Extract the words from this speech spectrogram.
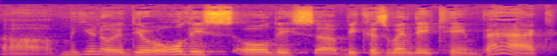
Uh, you know, there were all these all these uh, because when they came back,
